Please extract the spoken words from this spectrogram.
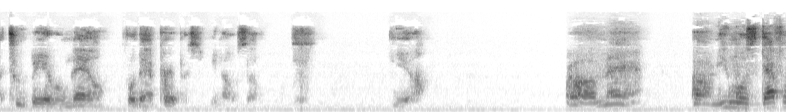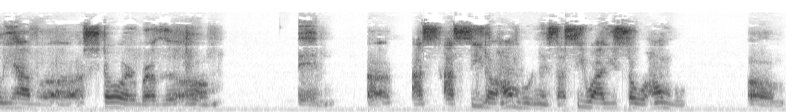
a two bedroom now for that purpose. You know, so yeah. Oh man. Um, you most definitely have a, a story, brother. Um, and uh, I, I see the humbleness. I see why you're so humble. Um,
